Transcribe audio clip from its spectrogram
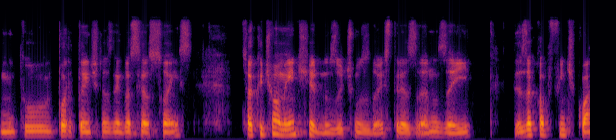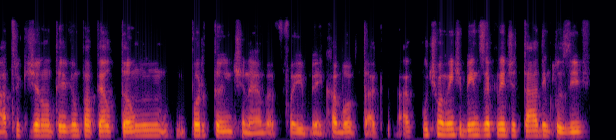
muito importante nas negociações. Só que ultimamente, nos últimos dois, três anos aí, desde a COP 24, que já não teve um papel tão importante, né, foi bem, acabou tá, ultimamente bem desacreditado, inclusive,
